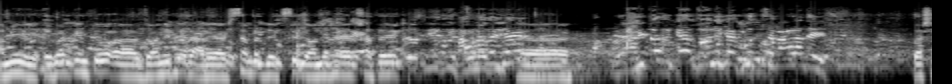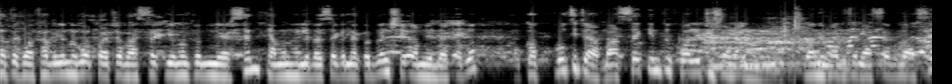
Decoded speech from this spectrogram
আমি এবার কিন্তু জনি ভাইয়ের আড়ে আসছে আমরা দেখছি জনি ভাইয়ের সাথে আহ, তার সাথে কথা বলে নেব, কয়টা বাচ্চা কেমন করে নিয়ে আসছেন, কেমন হলে বাচ্চা কেনা করবেন সে আমি দেখাবো। প্রতিটা বাচ্চা কিন্তু কোয়ালিটি শনিবার যে বাচ্চাগুলো আছে,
